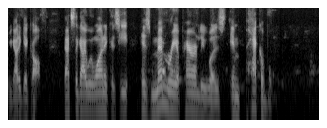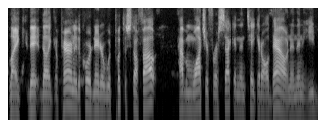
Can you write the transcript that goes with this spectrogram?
we got to get Goff. That's the guy we wanted because he his memory apparently was impeccable. Like they, like apparently the coordinator would put the stuff out, have him watch it for a second, then take it all down, and then he'd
